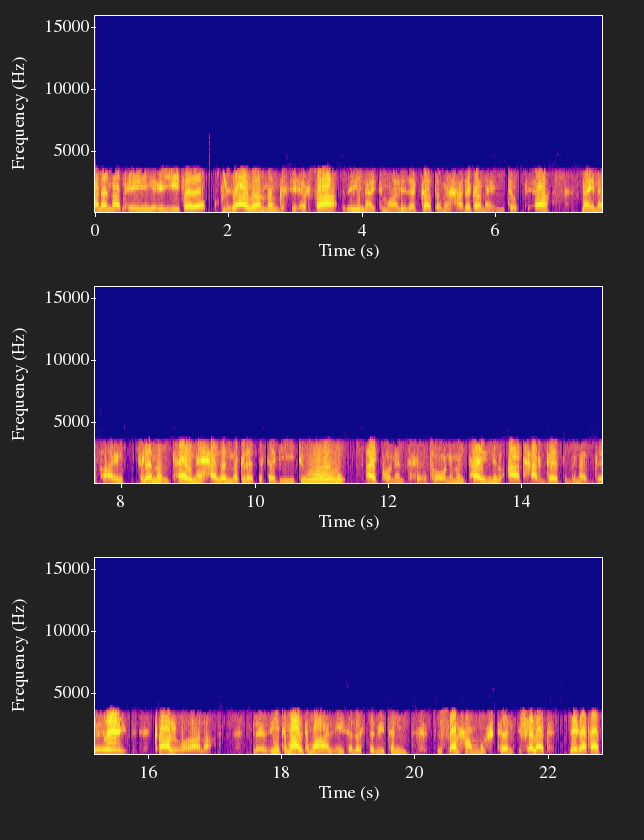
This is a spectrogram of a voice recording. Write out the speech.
ኣነ ናተይ ሪኢቶ ብዛዕባ መንግስቲ ኤርትራ እዚ ናይ ትማሊ ዘጋጠመ ሓደጋ ናይ ኢትዮጵያ ናይ ነፋሪት ስለምንታይ ናይ ሓዘን መግለጺ ሰዲዱ ኣይኮነን ትሕዝቶ ንምንታይ ንብዓት ሓርገጽ ዝነብዕ እዩ ቃል ብቓላ ስለዚ ትማል ትማሊ ሰለስተ ሚእትን ስሳን ሓሙሽተን ዕሸላት ዜጋታት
